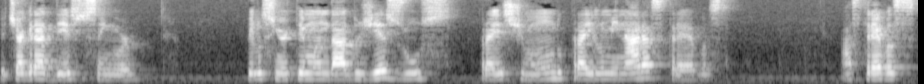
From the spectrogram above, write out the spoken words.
Eu te agradeço, Senhor, pelo Senhor ter mandado Jesus para este mundo para iluminar as trevas. As trevas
